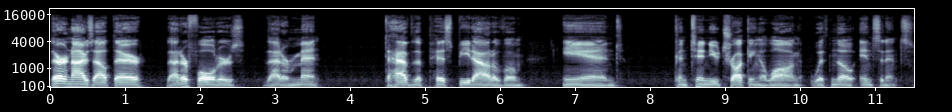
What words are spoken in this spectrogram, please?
There are knives out there that are folders that are meant to have the piss beat out of them and continue trucking along with no incidents.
